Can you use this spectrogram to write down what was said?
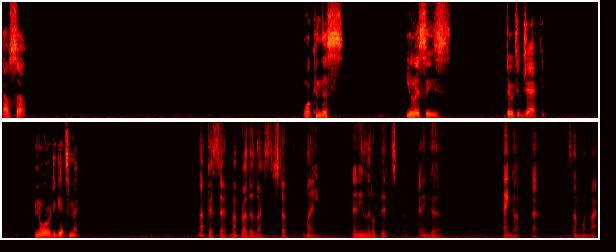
How so? What can this Ulysses do to Jackie in order to get to me? Like I said, my brother likes to stoke the flame and any little bit of anger or hang up that someone might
